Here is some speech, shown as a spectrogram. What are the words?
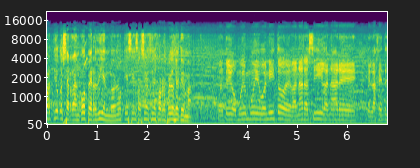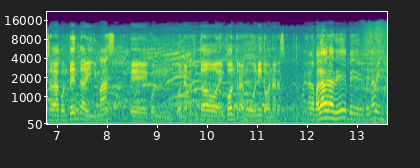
Partido que se arrancó perdiendo, ¿no? ¿Qué sensaciones tienes con respecto a ese tema? Ya te digo, muy, muy bonito eh, ganar así, ganar eh, que la gente se vaya contenta y más eh, con, con el resultado en contra, es muy bonito ganar así. Bueno, la palabra de Be- Benavente.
